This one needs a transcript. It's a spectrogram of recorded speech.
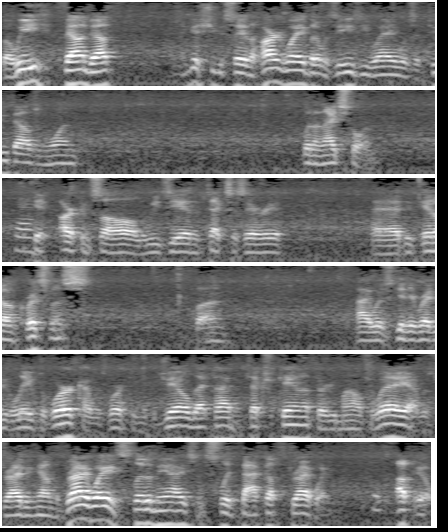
Well, we found out, I guess you could say the hard way, but it was the easy way, was in 2001 when an ice storm Yeah. hit Arkansas, Louisiana, Texas area. And it hit on Christmas. Fun. I was getting ready to leave to work. I was working at the jail that time in Texarkana, 30 miles away. I was driving down the driveway, it slid in the ice, and slid back up the driveway, uphill.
